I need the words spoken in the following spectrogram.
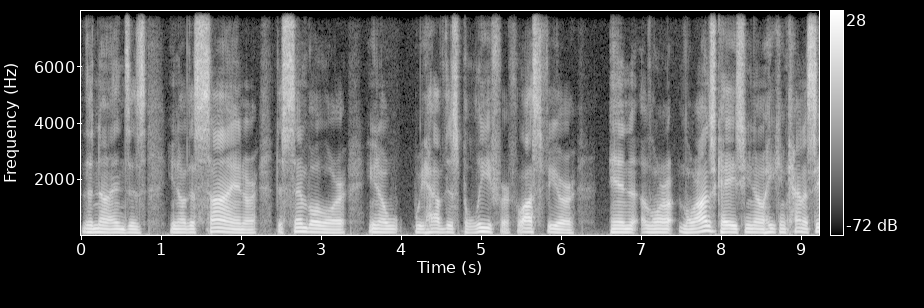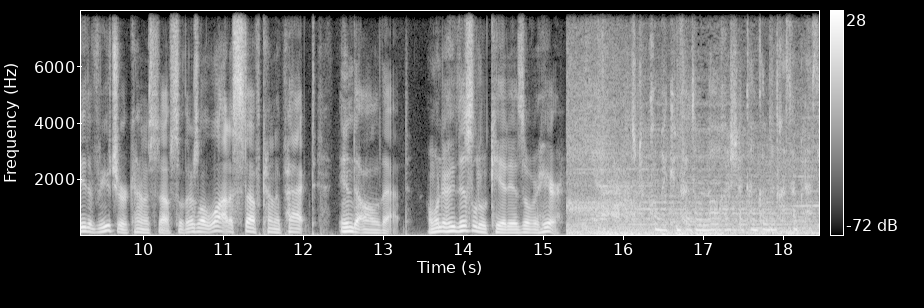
the nuns is, you know, this sign or the symbol, or, you know, we have this belief or philosophy, or in Laurent's case, you know, he can kind of see the future kind of stuff. So there's a lot of stuff kind of packed into all of that. I wonder who this little kid is over here. Promets qu'une fois dans l'or, chacun connaîtra sa place.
